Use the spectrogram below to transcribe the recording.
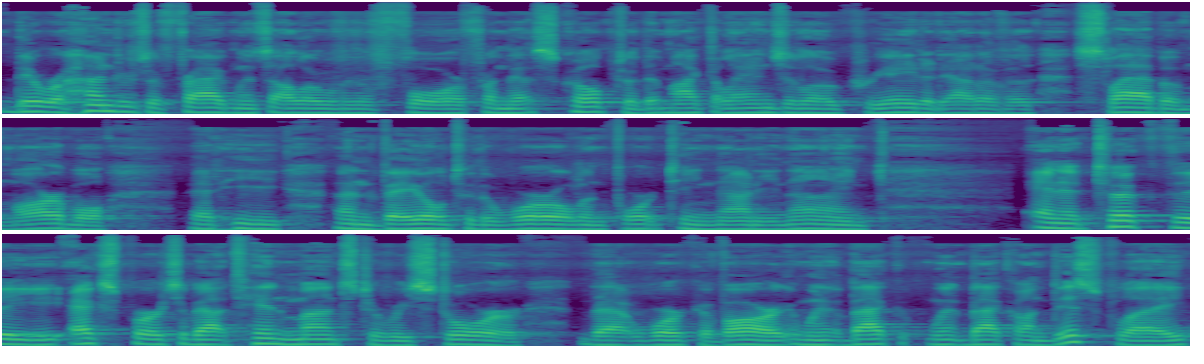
there were hundreds of fragments all over the floor from that sculpture that Michelangelo created out of a slab of marble that he unveiled to the world in 1499. And it took the experts about 10 months to restore that work of art. And when it back, went back on display,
